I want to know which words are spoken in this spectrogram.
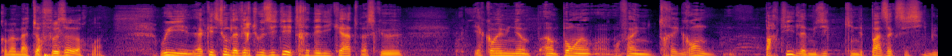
comme amateur-faiseur, quoi. Oui, la question de la virtuosité est très délicate parce que il y a quand même une, un pan, enfin une très grande partie de la musique qui n'est pas accessible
